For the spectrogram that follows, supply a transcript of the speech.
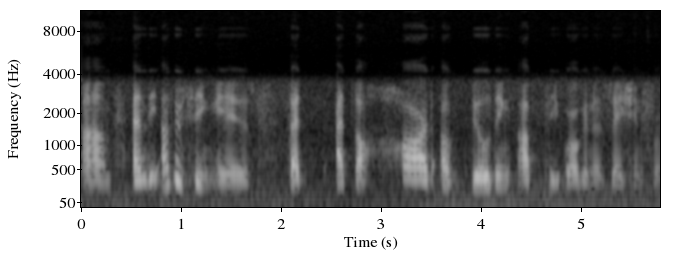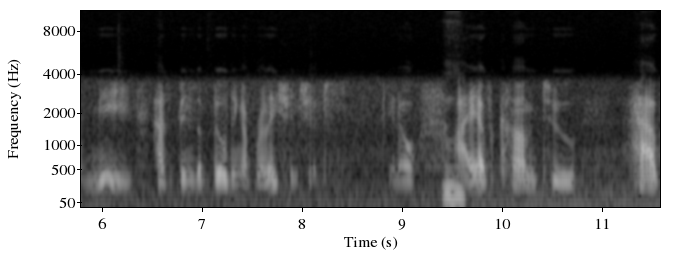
Um, and the other thing is that at the heart of building up the organization for me has been the building of relationships. You know, Mm. I have come to have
